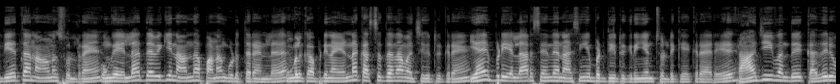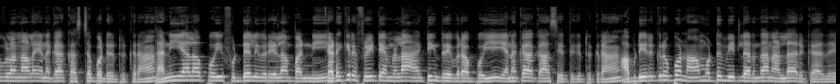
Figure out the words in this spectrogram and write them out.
இதே தான் நானும் சொல்றேன். உங்க எல்லா தேவைக்கும் நான் தான் பணம் கொடுத்துறேன்ல. உங்களுக்கு அப்படி நான் என்ன கஷ்டத்தை தான் வச்சுக்கிட்டு இருக்கிறேன்? ஏன் இப்படி எல்லாரும் சேர்ந்து நான் அசிங்கப்படுத்திட்டு இருக்கீங்கன்னு சொல்லிட்டு கேட்கிறாரு. ராஜி வந்து கதிர் இவ்வளவு நாளா எனக்காக கஷ்டப்பட்டு இருக்கிறான். தனியால போய் ஃபுட் டெலிவரி எல்லாம் பண்ணி கிடைக்கிற ஃப்ரீ டைம்ல எல்லாம் ஆக்டிங் டிரைவரா போய் எனக்காக காசு எடுத்துக்கிட்டு இருக்கிறான். அப்படி இருக்கிறப்போ நான் மட்டும் வீட்ல இருந்தா நல்லா இருக்காது.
